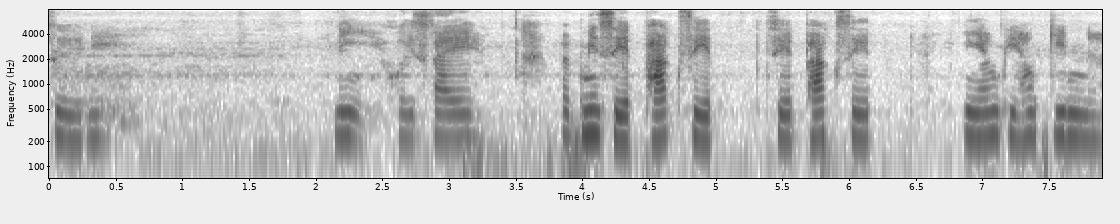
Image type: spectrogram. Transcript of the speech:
ซื่อนี่ นี่คอยใส่แบบมีเศษพักเศษเศษพักเศษเอียงที่เขากินนะ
